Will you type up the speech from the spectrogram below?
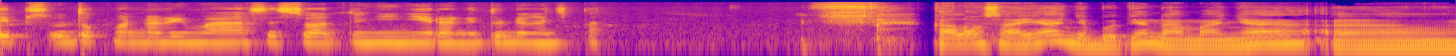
tips untuk menerima sesuatu nyinyiran itu dengan cepat? Kalau saya nyebutnya namanya eh,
